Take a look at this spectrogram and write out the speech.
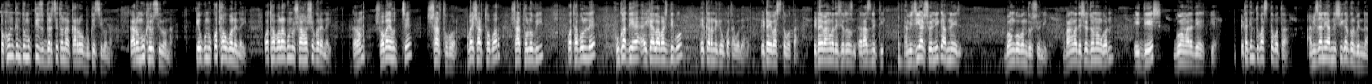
তখন কিন্তু মুক্তিযোদ্ধার চেতনা কারও বুকে ছিল না, কারও মুখেও ছিল না। কেউ কোনো কথাও বলে নাই, কথা বলার কোনো সাহসও করে নাই। কারণ সবাই হচ্ছে স্বার্থপর। সবাই স্বার্থপর, স্বার্থলোভী কথা বললে হুকা দিয়ে এইকাল আবাস দিব, এর কারণে কেউ কথা বলে নাই। এটাই বাস্তবতা, এটাই বাংলাদেশের রাজনীতি। আমি জিয়ার সৈনিক, আপনি বঙ্গবন্ধুর সৈনিক। বাংলাদেশের জনগণ, এই দেশ গোয়া মারা দিয়ে এটা কিন্তু বাস্তবতা। আমি জানি আপনি স্বীকার করবেন না।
